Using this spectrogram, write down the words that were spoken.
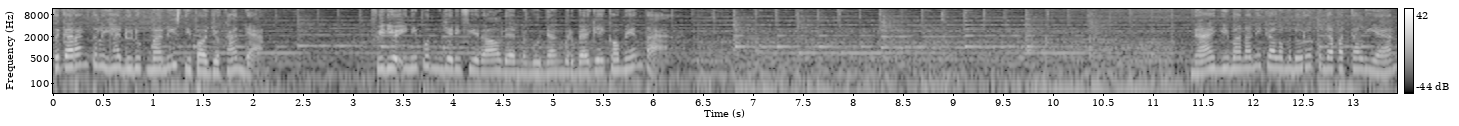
sekarang terlihat duduk manis di pojok kandang. Video ini pun menjadi viral dan mengundang berbagai komentar. Nah, gimana nih kalau menurut pendapat kalian?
